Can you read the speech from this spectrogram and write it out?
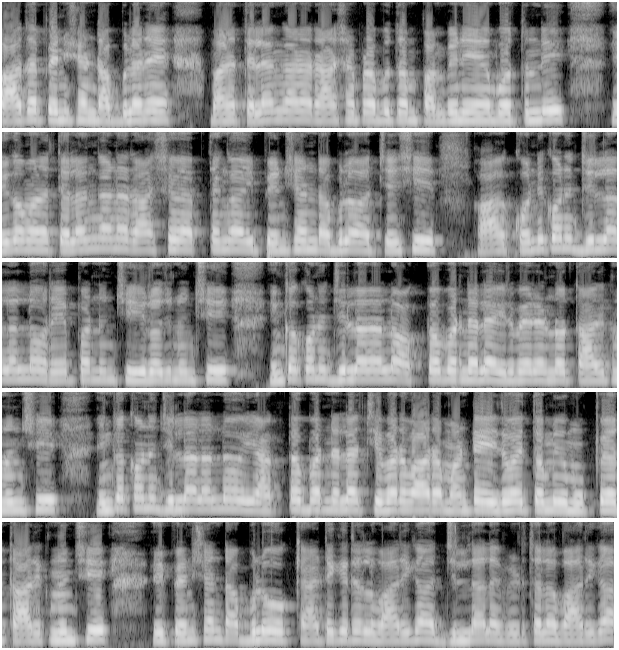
పాత పెన్షన్ డబ్బులనే మన తెలంగాణ రాష్ట్ర ప్రభుత్వం పంపిణీ చేయబోతుంది ఇక మన తెలంగాణ రాష్ట్ర వ్యాప్తంగా ఈ పెన్షన్ డబ్బులు వచ్చేసి కొన్ని కొన్ని జిల్లాలలో రేపటి నుంచి ఈ రోజు నుంచి ఇంకా కొన్ని జిల్లాలలో అక్టోబర్ నెల ఇరవై రెండో తారీఖు నుంచి ఇంకా కొన్ని జిల్లాలలో ఈ అక్టోబర్ నెల చివరి వారం అంటే ఇరవై తొమ్మిది ముప్పై తారీఖు నుంచి ఈ పెన్షన్ డబ్బులు కేటగిరీల వారీగా జిల్లాల విడతల వారీగా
